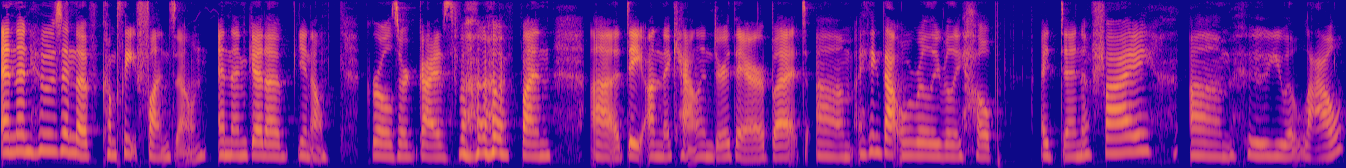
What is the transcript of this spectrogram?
And then who's in the complete fun zone? And then get a you know girls or guys fun uh, date on the calendar there. But um, i think that will really really help identify um, who you allow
